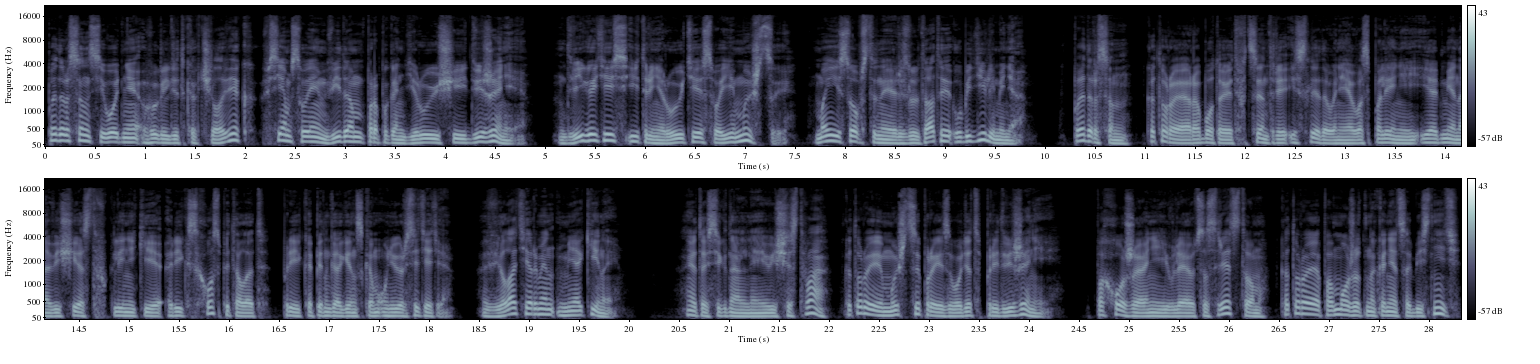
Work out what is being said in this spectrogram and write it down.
Педерсон сегодня выглядит как человек, всем своим видом пропагандирующий движение. «Двигайтесь и тренируйте свои мышцы. Мои собственные результаты убедили меня. Педерсон, которая работает в Центре исследования воспалений и обмена веществ в клинике Рикс Хоспиталет при Копенгагенском университете, ввела термин «миокины». Это сигнальные вещества, которые мышцы производят при движении. Похоже, они являются средством, которое поможет наконец объяснить,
